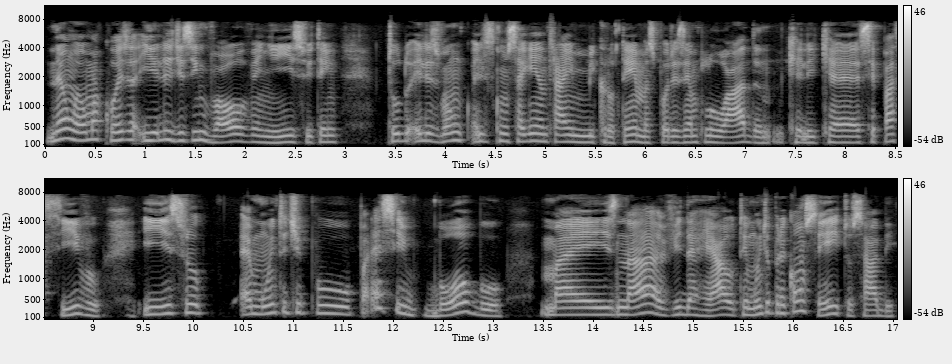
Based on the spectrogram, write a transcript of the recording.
Não, é uma coisa e eles desenvolvem isso e tem tudo eles vão eles conseguem entrar em microtemas por exemplo o Adam que ele quer ser passivo e isso é muito tipo. Parece bobo, mas na vida real tem muito preconceito, sabe?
